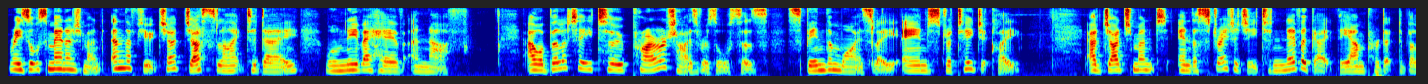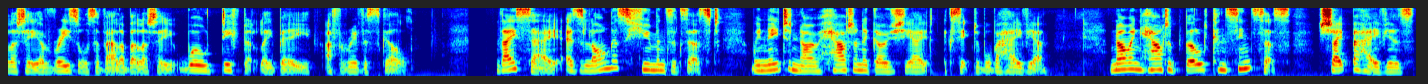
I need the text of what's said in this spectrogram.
Resource management in the future, just like today, will never have enough. Our ability to prioritise resources, spend them wisely and strategically. Our judgment and the strategy to navigate the unpredictability of resource availability will definitely be a forever skill. They say as long as humans exist, we need to know how to negotiate acceptable behaviour, knowing how to build consensus, shape behaviours,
